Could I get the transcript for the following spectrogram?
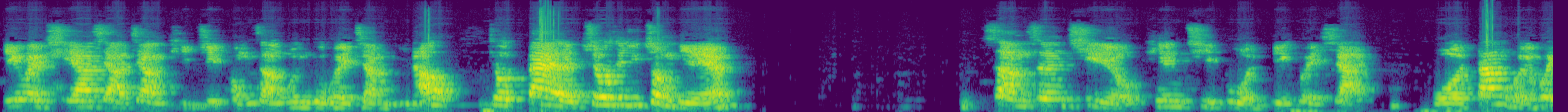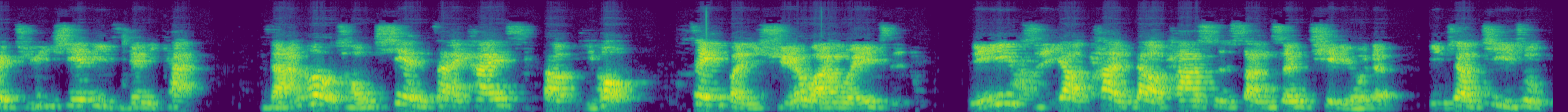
因为气压下降，体积膨胀，温度会降低，然后就带了最后这句重点：上升气流，天气不稳定会下雨。我待会会举一些例子给你看，然后从现在开始到以后这一本学完为止，你只要看到它是上升气流的，你就要记住。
